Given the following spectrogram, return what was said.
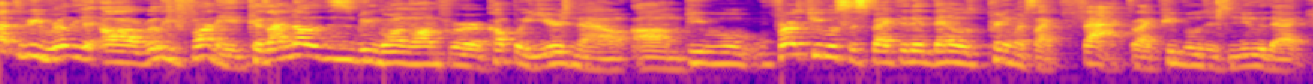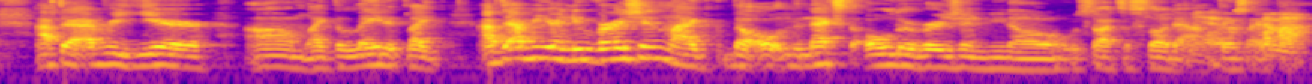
that to be really, uh, really funny because I know this has been going on for a couple of years now. Um, people first people suspected it, then it was pretty much like fact. Like people just knew that after every year, um, like the latest, like after every year a new version, like the old, the next older version, you know, would start to slow down. Yeah, things like that. gonna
